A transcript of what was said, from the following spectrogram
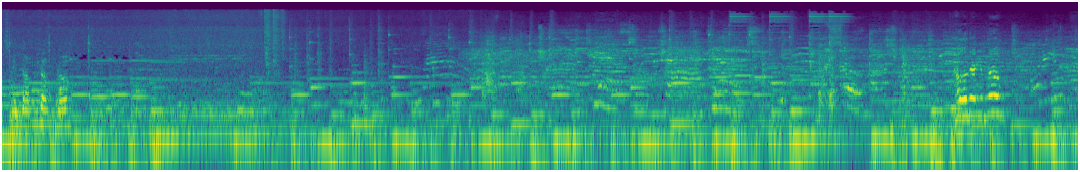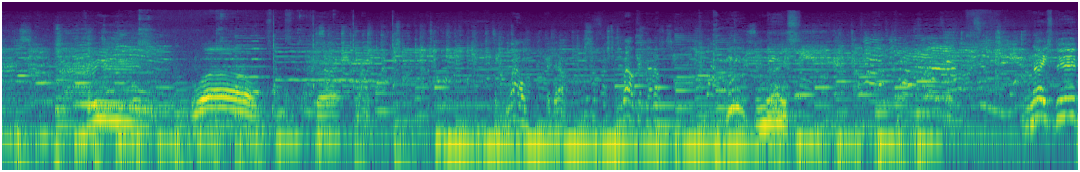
It's may dump truck, bro. How old are you, bro? Three. Wow. Wow, it out. Wow, that out. Nice. Nice, dude.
